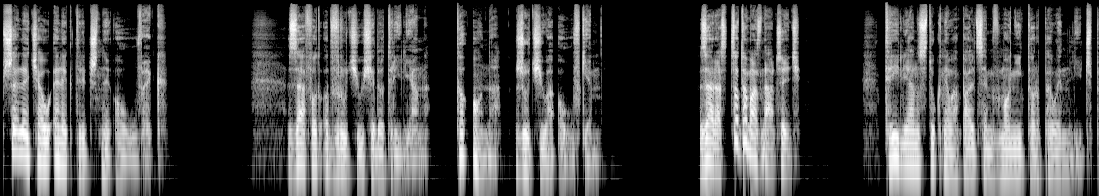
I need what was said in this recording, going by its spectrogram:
przeleciał elektryczny ołówek. Zafot odwrócił się do Trillian. To ona rzuciła ołówkiem. Zaraz, co to ma znaczyć? Trillian stuknęła palcem w monitor pełen liczb.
